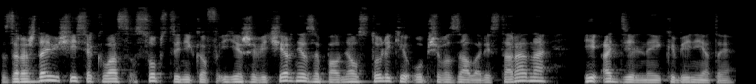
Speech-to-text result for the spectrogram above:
Зарождающийся класс собственников ежевечерне заполнял столики общего зала ресторана и отдельные кабинеты.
